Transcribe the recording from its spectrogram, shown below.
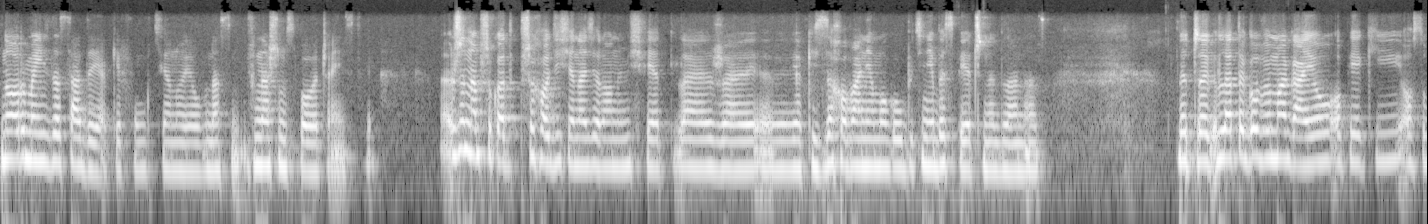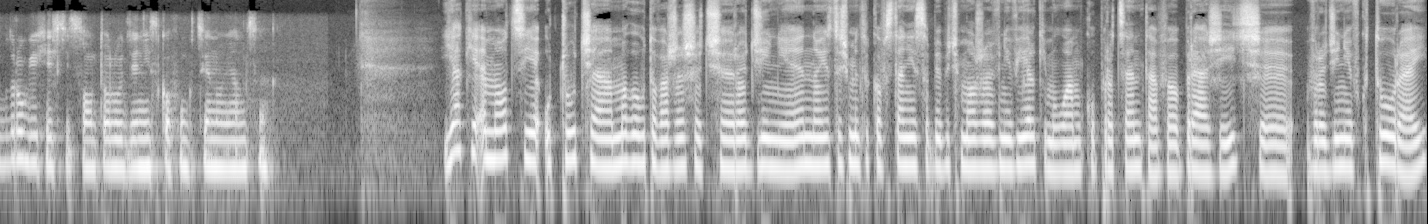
normy i zasady, jakie funkcjonują w, nas, w naszym społeczeństwie że na przykład przechodzi się na zielonym świetle, że e, jakieś zachowania mogą być niebezpieczne dla nas. Dlatego wymagają opieki osób drugich, jeśli są to ludzie nisko funkcjonujący. Jakie emocje, uczucia mogą towarzyszyć rodzinie? No, jesteśmy tylko w stanie sobie być może w niewielkim ułamku procenta wyobrazić, e, w rodzinie, w której.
